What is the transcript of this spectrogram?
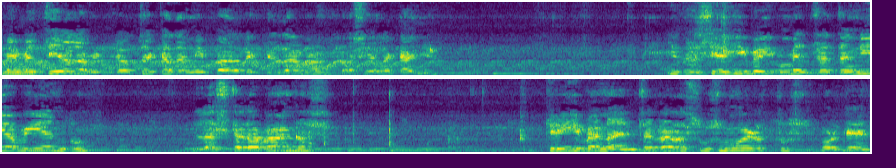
me metí a la biblioteca de mi padre que daba hacia la calle. Y desde allí me entretenía viendo las caravanas que iban a enterrar a sus muertos, porque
